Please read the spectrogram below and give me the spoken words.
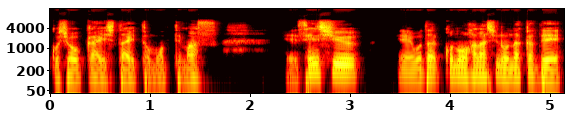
ご紹介したいと思ってます。えー、先週、えー、この話の中で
